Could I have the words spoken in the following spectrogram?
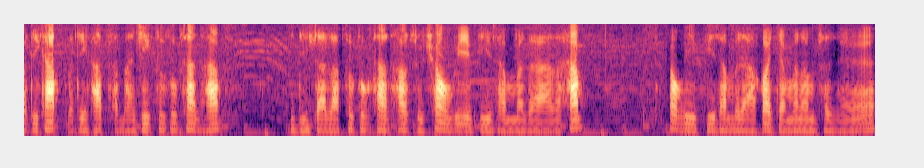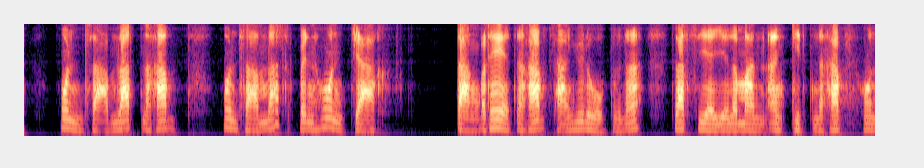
วัสดีครับสวัสดีครับสมาชิกทุกๆท่านครับยินดีต้อนรับทุกๆท่านเข้าสู่ช่อง VIP ธรรมดานะครับช่อง VIP ธรรมดาก็จะมานำเสนอหุ้นสามรัฐนะครับหุ้นสามรัฐเป็นหุ้นจากต่างประเทศนะครับ ทางยุโรปอยู่นะรัสเซียเยอรมันอังกฤษนะครับ หุ้น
